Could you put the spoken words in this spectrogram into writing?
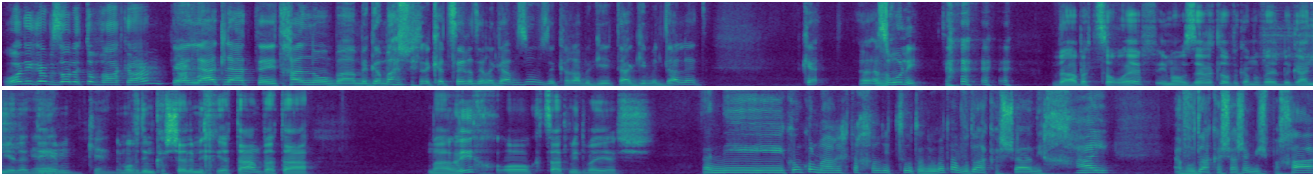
רוני גם זול לטובה כאן? כן, לאט לאט אה, התחלנו במגמה של לקצר את זה לגמזו, זה קרה בכיתה ג'-ד'. כן, עזרו לי. ואבא צורף, אמא עוזרת לו וגם עובדת בגן ילדים. כן. הם עובדים קשה למחייתם, ואתה מעריך או קצת מתבייש? אני קודם כל מעריך את החריצות, אני רואה את העבודה הקשה, אני חי עבודה קשה של משפחה.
